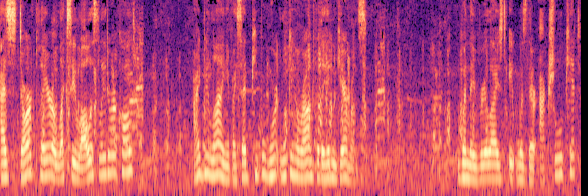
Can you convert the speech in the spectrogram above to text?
As star player Alexi Lalas later recalled, I'd be lying if I said people weren't looking around for the hidden cameras. When they realized it was their actual kit,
